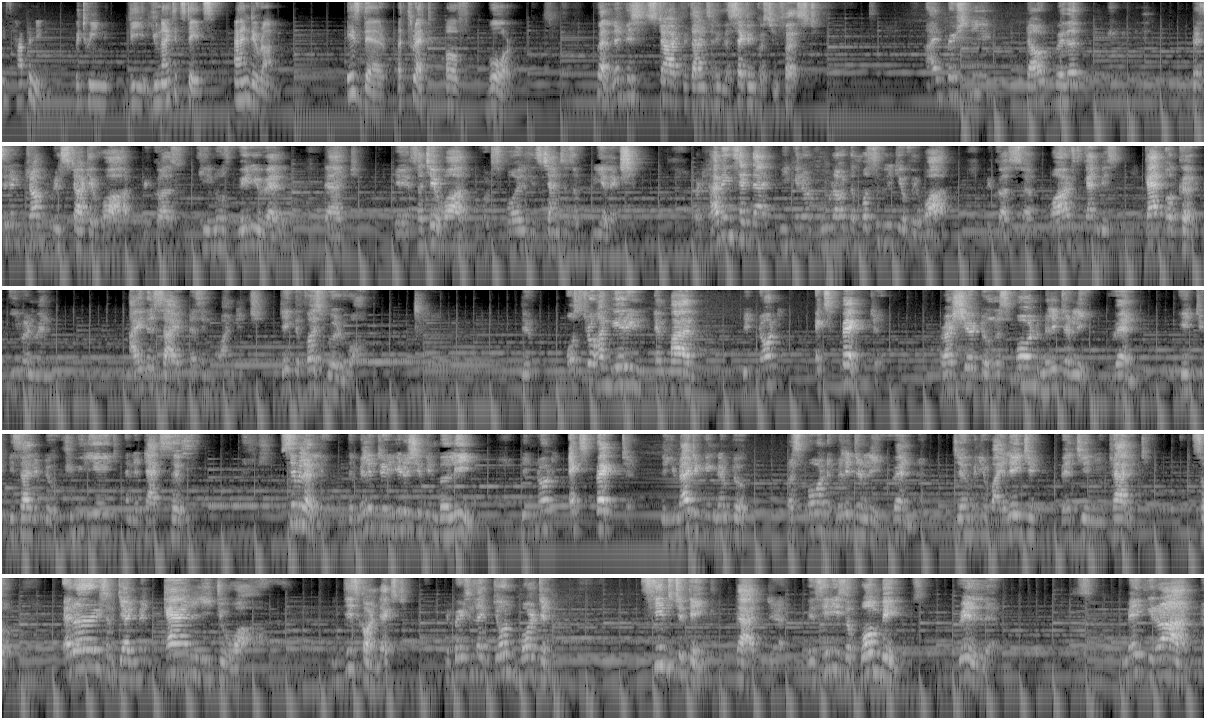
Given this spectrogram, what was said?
is happening between the United States and Iran? Is there a threat of war? Well, let me start with answering the second question first. I personally doubt whether President Trump will start a war because he knows very well that uh, such a war would spoil his chances of re-election. But having said that, we cannot rule out the possibility of a war because uh, wars can be can occur even when either side doesn't want it. Take the First World War. The Austro-Hungarian Empire did not expect Russia to respond militarily when it decided to humiliate and attack Serbia. Similarly, the military leadership in Berlin did not expect the United Kingdom to respond militarily when Germany violated Belgian neutrality. So, errors of judgment can lead to war. In this context, a person like John Bolton seems to think that a series of bombings will make Iran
